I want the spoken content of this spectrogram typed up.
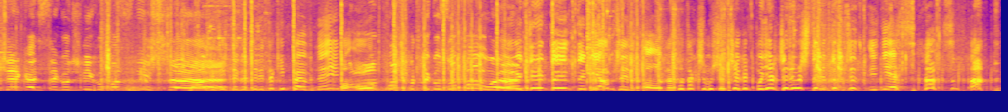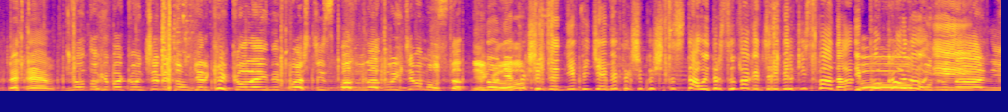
Uciekać z tego dźwigu, was zniszczę! O, widzisz tego Jerry taki pewny? O, o, patrz, kurde, go złapałem! Oj, Jerry to jest tym ja przecież! O, no to tak się muszę uciekać, ponieważ Jerry już cztery to przed... i Nie, sam spadłem! No to chyba kończymy tą gierkę, kolejny właśnie spadł na dół i gdzie mamy ostatniego? No nie, tak szybko, nie widziałem jak tak szybko się to stało i teraz uwaga, Jerry wielki spada i o, pokonał ich! pokonani!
